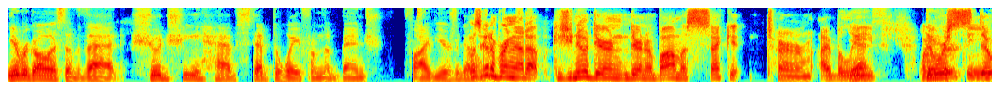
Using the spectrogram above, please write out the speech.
Irregardless of that should she have stepped away from the bench five years ago? I was going to bring that up because you know during during Obama's second term, I believe Yes, there was there,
